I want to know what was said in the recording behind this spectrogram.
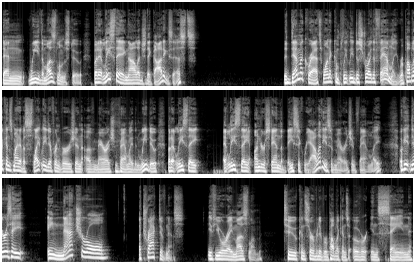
than we, the Muslims, do, but at least they acknowledge that God exists. The Democrats want to completely destroy the family. Republicans might have a slightly different version of marriage and family than we do, but at least they at least they understand the basic realities of marriage and family. Okay, there is a a natural attractiveness if you're a Muslim to conservative Republicans over insane,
